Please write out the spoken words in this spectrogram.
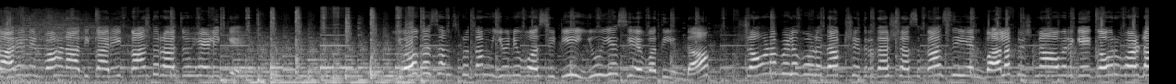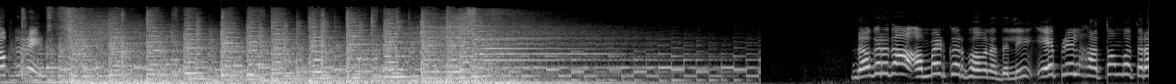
ಕಾರ್ಯನಿರ್ವಹಣಾಧಿಕಾರಿ ಕಾಂತರಾಜು ಹೇಳಿಕೆ. ಯೋಗ ಸಂಸ್ಕೃತಂ ಯೂನಿವರ್ಸಿಟಿ ಯುಎಸ್ಎ ವತಿಯಿಂದ ಶ್ರವಣಬೆಳಗೊಳದ ಕ್ಷೇತ್ರದ ಶಾಸಕ ಸಿಎನ್ ಬಾಲಕೃಷ್ಣ ಅವರಿಗೆ ಗೌರವ ಡಾಕ್ಟರೇಟ್. ಭವನದಲ್ಲಿ ಏಪ್ರಿಲ್ ಹತ್ತೊಂಬತ್ತರ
